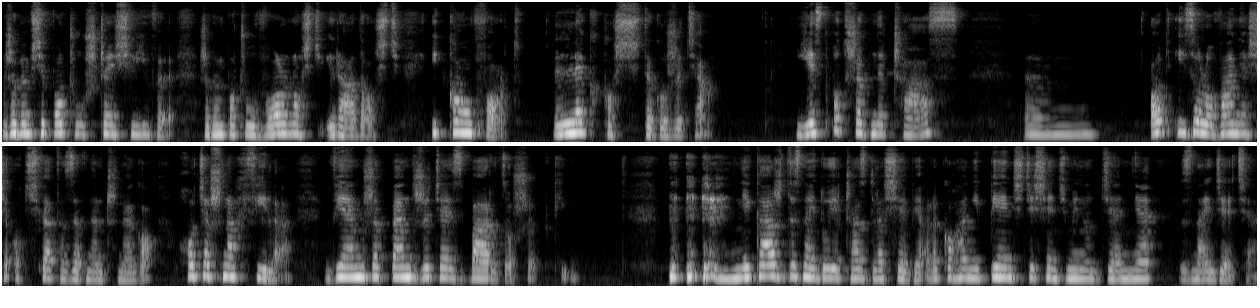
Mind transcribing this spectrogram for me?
Żebym się poczuł szczęśliwy, żebym poczuł wolność i radość i komfort, lekkość tego życia. Jest potrzebny czas um, odizolowania się od świata zewnętrznego, chociaż na chwilę. Wiem, że pęd życia jest bardzo szybki. Nie każdy znajduje czas dla siebie, ale kochani, 5-10 minut dziennie znajdziecie.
